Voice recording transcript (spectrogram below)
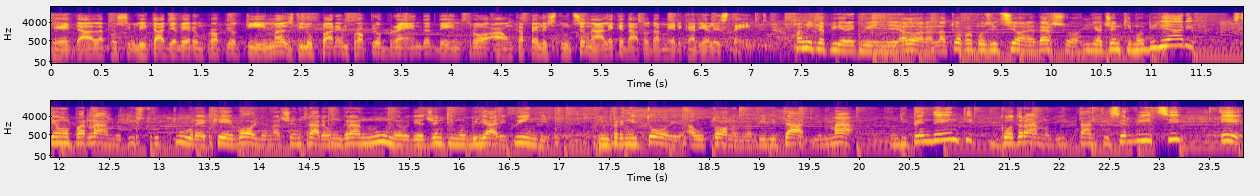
che dà la possibilità di avere un proprio team, sviluppare un proprio brand dentro a un cappello istituzionale che è dato da American Real Estate. Fammi capire quindi, allora la tua proposizione verso gli agenti immobiliari, stiamo parlando di strutture che vogliono accentrare un gran numero di agenti immobiliari, quindi imprenditori autonomi, abilitati ma indipendenti, godranno di tanti servizi e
